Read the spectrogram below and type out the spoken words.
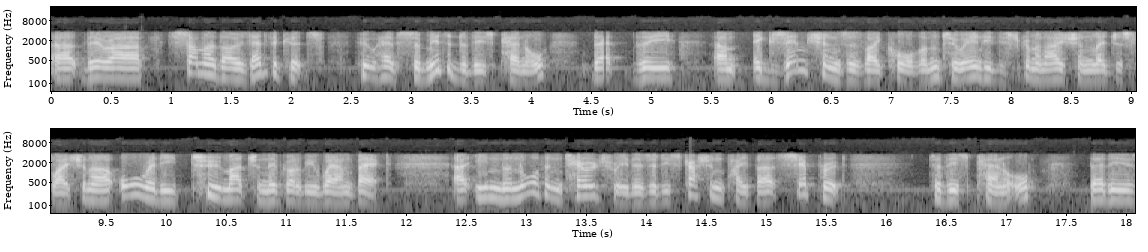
uh, there are some of those advocates who have submitted to this panel that the um, exemptions, as they call them, to anti discrimination legislation are already too much and they've got to be wound back. Uh, in the Northern Territory, there's a discussion paper separate to this panel that is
